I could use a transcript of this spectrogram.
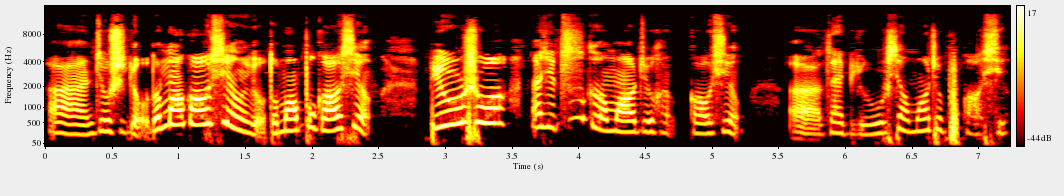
嗯，就是有的猫高兴，有的猫不高兴。比如说那些资格猫就很高兴，呃，再比如小猫就不高兴。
